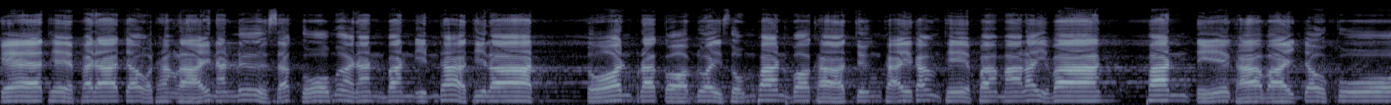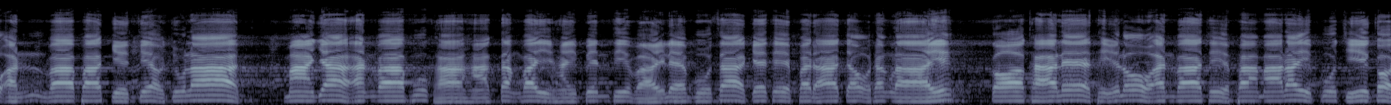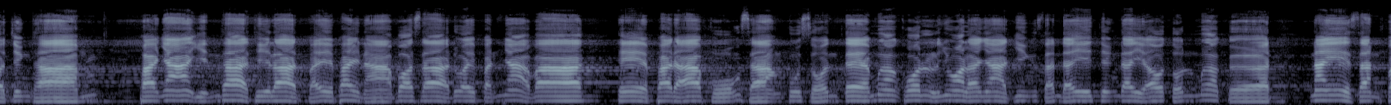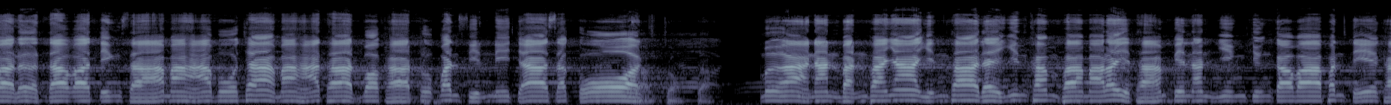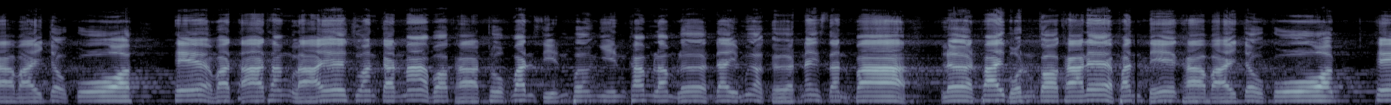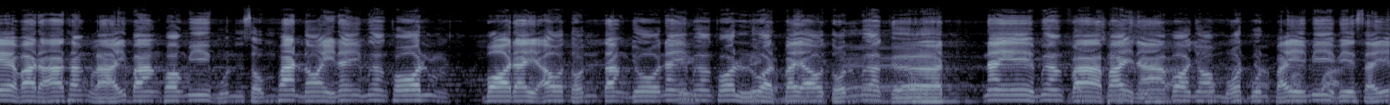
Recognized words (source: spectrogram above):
แก่เทพดาเจ้าทั้งหลายนั้นลือสักโกเมื่อนั้นบันอินท่าธิราชตนประกอบด้วยสมพันธ์บ่ขาดจึงไขคำเทพมาไล่วางพันเตขาไหวเจ้ากูอันว่าพาเกตแก้วจุฬา มายาอันว่าผู้ขาหากตั้งไว้ให้เป็นที่ไหวและบูชาแก่เทพดาเจ้าทั้งหลายก็ขาและเทโลอันว่าเทพามาไล่ผู้ชีก็จึงถามพญาอินท่าธิราชไปไพ่นาบอซาด้วยปัญญาว่า เทพดาฝูงสร้างกุศลแต่เมื่อคนยัวละญาติยิงสันใดจึงได้เอาตนเมื่อเกิด ในสันปะเลิศตาวาติงสามหาบูชามหาธาตุบ่ขาดทุกวันสินนิจาสกโกสามสองสามเมื่อนั้นบรรพญาอินท่าได้ยินคำพามาไล่ถามเป็นอันยิงจึงกาวาพันเตขาไวเจ้ากัว เทวตาทั้งหลายชวนกันมาบ่ขาดทุกวันศีลเพิงยินคำลำเลิศได้เมื่อเกิดในสันฟ้า เลิศภายบนก็คาแลพันเตขาไวเจ้ากัว เทวดาทั้งหลายบางพองมีบุญสมพันธ์หน่อยในเมืองคนบ่ได้เอาตนตั้งอยู่ในเมืองคนลวดไปเอาตนเมื่อเกิด ในเมืองฟ้าภายหนาบ่ยอมหมดบุญไปมีวิสัย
